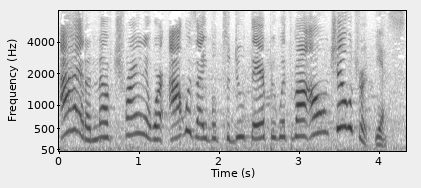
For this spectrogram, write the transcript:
I had enough training where I was able to do therapy with my own children. Yes.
